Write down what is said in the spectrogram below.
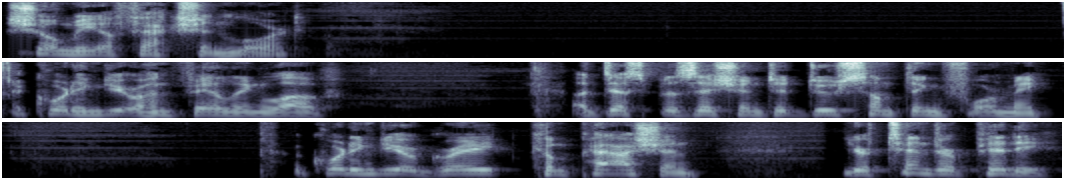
Show me affection, Lord. According to your unfailing love, a disposition to do something for me. According to your great compassion, your tender pity,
